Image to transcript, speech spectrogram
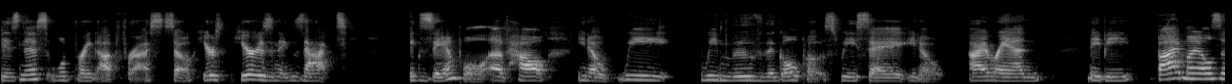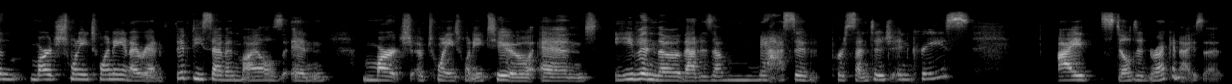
business will bring up for us. So here's here is an exact example of how, you know, we we move the goalpost. We say, you know, I ran maybe five miles in March 2020 and I ran 57 miles in March of 2022. And even though that is a massive percentage increase, I still didn't recognize it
